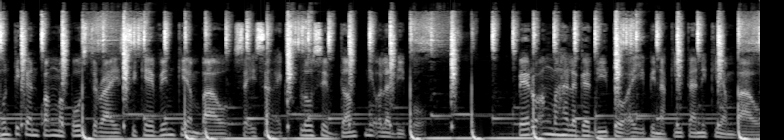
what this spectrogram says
muntikan pang maposterize si Kevin Kiambao sa isang explosive dunk ni Oladipo. Pero ang mahalaga dito ay ipinakita ni Kiambao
